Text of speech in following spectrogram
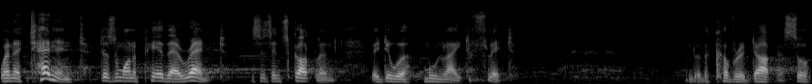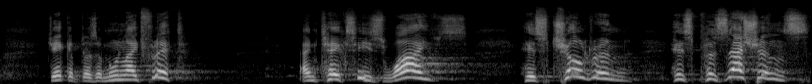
when a tenant doesn't want to pay their rent, this is in Scotland, they do a moonlight flit under the cover of darkness. So Jacob does a moonlight flit and takes his wives, his children, his possessions,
